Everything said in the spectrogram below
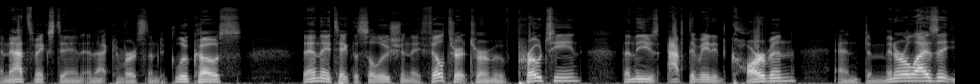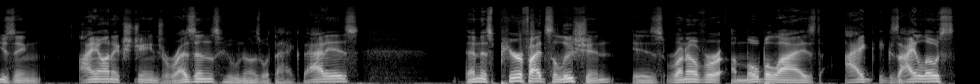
and that's mixed in, and that converts them to glucose. Then they take the solution, they filter it to remove protein. Then they use activated carbon and demineralize it using ion exchange resins. Who knows what the heck that is? Then this purified solution is run over a mobilized xylose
